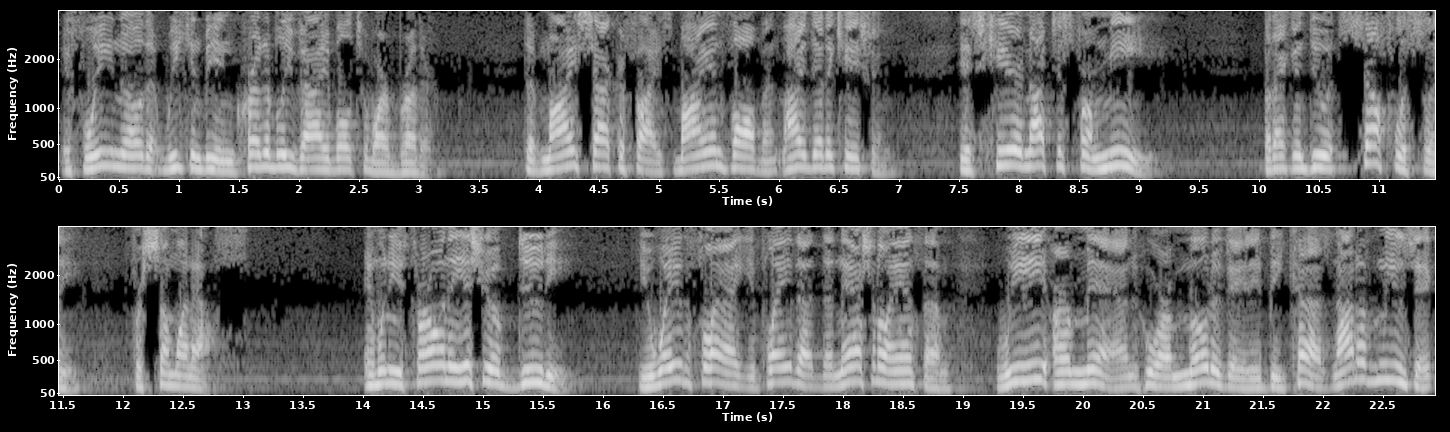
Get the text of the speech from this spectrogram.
if we know that we can be incredibly valuable to our brother. That my sacrifice, my involvement, my dedication is here not just for me, but I can do it selflessly for someone else. And when you throw in the issue of duty, you wave the flag, you play the, the national anthem, we are men who are motivated because, not of music,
